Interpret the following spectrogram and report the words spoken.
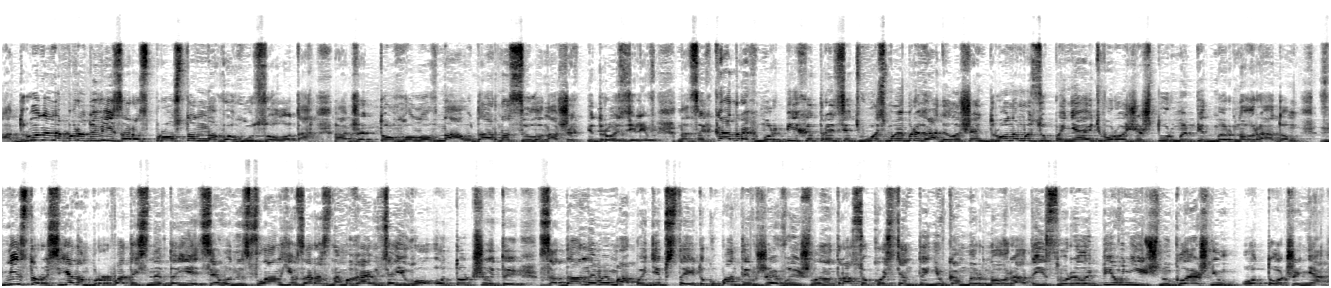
А дрони на передовій зараз просто на вагу золота, адже то головна ударна сила наших підрозділів. На цих кадрах морпіхи 38-ї бригади лише дронами зупиняють ворожі штурми під Мирноградом. В місто росіянам прорватись не вдається. Вони з флангів зараз намагаються його оточити. За даними мапи Діпстейт, окупанти вже вийшли на трасу Костянтинівка-Мирноград і створили північну клешню оточення.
